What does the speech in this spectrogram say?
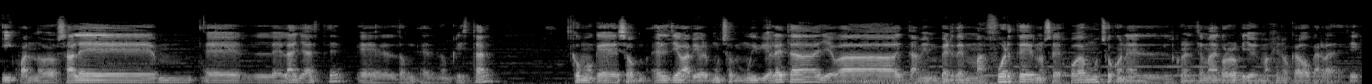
Y cuando sale mm, el, el Aya este, el don, el don Cristal, como que eso, él lleva mucho, muy violeta, lleva también verdes más fuertes, no sé, juega mucho con el, con el tema de color que yo imagino que algo querrá decir.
